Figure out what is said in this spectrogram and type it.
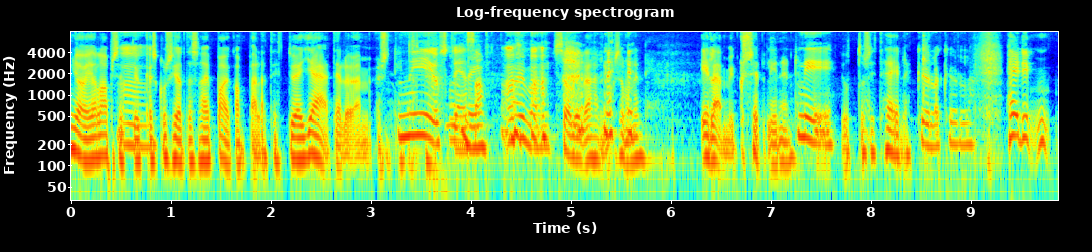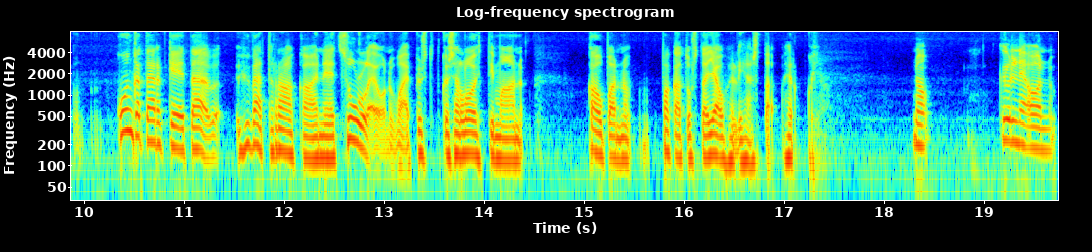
Joo, ja lapset mm. tykkäsivät, kun sieltä sai paikan päällä tehtyä jäätelöä myös. Niitä. Niin justiinsa. Niin, aivan. Se oli vähän niin semmoinen elämyksellinen niin. juttu sitten heille. Kyllä, kyllä. Heidi, kuinka tärkeitä hyvät raaka-aineet sulle on vai pystytkö sä loihtimaan kaupan pakatusta jauhelihasta herkkuja? No kyllä ne on,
